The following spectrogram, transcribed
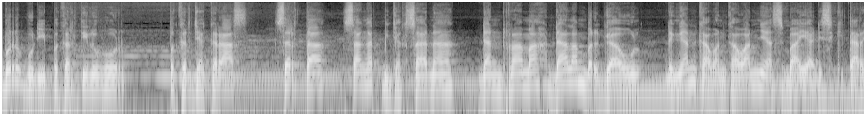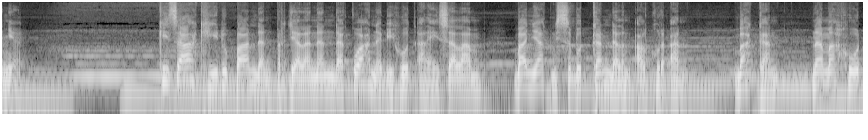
berbudi pekerti luhur, pekerja keras, serta sangat bijaksana dan ramah dalam bergaul dengan kawan-kawannya sebaya di sekitarnya. Kisah kehidupan dan perjalanan dakwah Nabi Hud alaihissalam banyak disebutkan dalam Al-Quran. Bahkan, nama Hud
